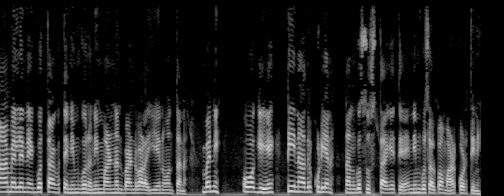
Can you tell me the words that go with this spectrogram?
ಆಮೇಲೆ ಗೊತ್ತಾಗುತ್ತೆ ನಿಮಗೂ ನಿಮ್ಮ ಅಣ್ಣನ ಬಂಡವಾಳ ಏನು ಅಂತಾನೆ. ಬನ್ನಿ ಹೋಗಿ ಟೀನಾದರೂ ಕುಡಿಯೋಣ. ನನಗೂ ಸುಸ್ತಾಗೈತೆ ನಿಮ್ಗೂ ಸ್ವಲ್ಪ ಮಾಡ್ಕೊಡ್ತೀನಿ.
